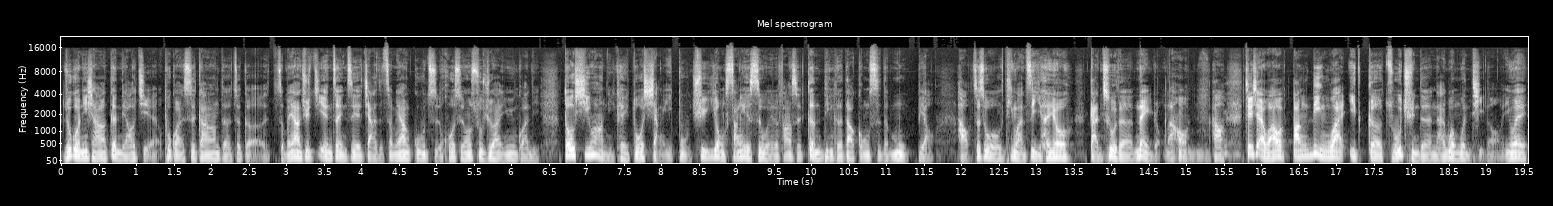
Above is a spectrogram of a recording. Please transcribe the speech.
如果你想要更了解，不管是刚刚的这个怎么样去验证你自己的价值，怎么样估值，或是用数据化营运管理，都希望你可以多想一步，去用商业思维的方式，更定格到公司的目标。好，这是我听完自己很有感触的内容。然后，好，接下来我要帮另外一个族群的人来问问题喽。因为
